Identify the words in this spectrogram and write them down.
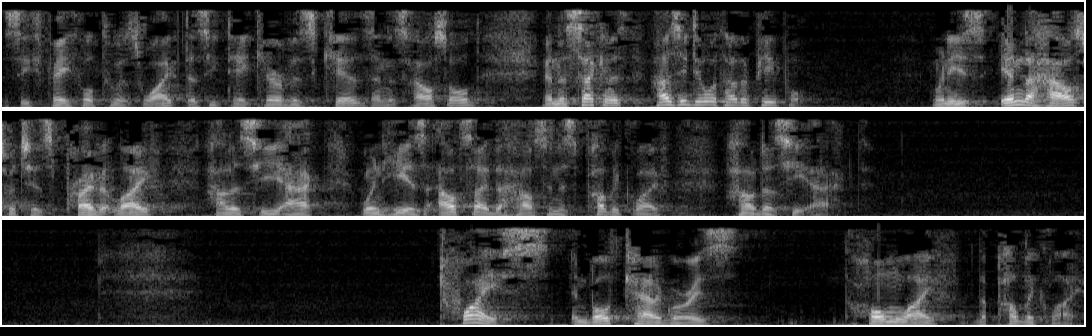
Is he faithful to his wife? Does he take care of his kids and his household? And the second is how does he deal with other people? When he's in the house, which is private life, how does he act? When he is outside the house in his public life, how does he act? Twice in both categories, the home life, the public life,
